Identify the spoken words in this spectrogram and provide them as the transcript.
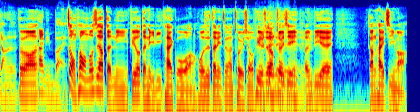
讲了对啊，太明白。这种通常都是要等你，譬如说等你离开国王，或者是等你真的退休。譬如说像最近 NBA 刚开季嘛，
